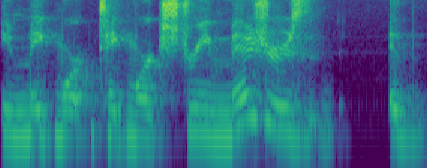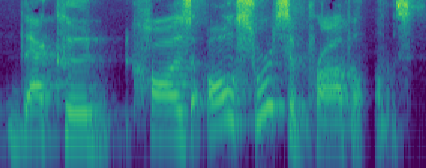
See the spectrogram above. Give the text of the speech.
make more, take more extreme measures that could cause all sorts of problems.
